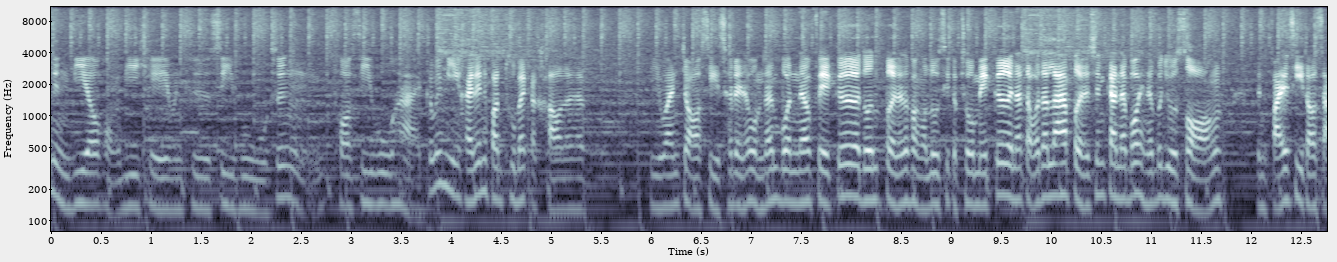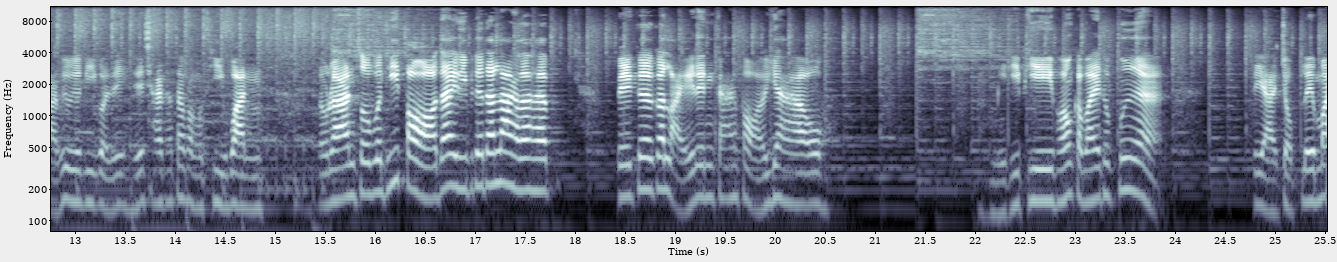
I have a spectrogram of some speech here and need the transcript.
หนึ่งเดียวของ DK มันคือซีวูซึ่งพอซีวูหายก็ไม่มีใครเล่นฟอนทูแบ็กกับเขาแล้วครับมีวันจอ4เฉลยครับผมด้านบนนะเฟเกอร์โดนเปิดทางฝั่งของลูซี่กับโชเมเกอร์นะแต่ว่าด้านล่างเปิดเช่นกันนะเพราะเห็นว่าอยู่2เป็นไฟต์4ต่อ3ที่ดูจะดีกว่าเลยได้ใช้ทางฝั่งของทีวันโดรานโซนบนที่ต่อได้รีพิเตอร์ด้านล่างแล้วครับเฟเกอร์ก็ไหลเลนกลางต่อยาว มีทีพีพร้อมกับไว้ทุกเมื่อ แต่อยากจบเลยไหม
